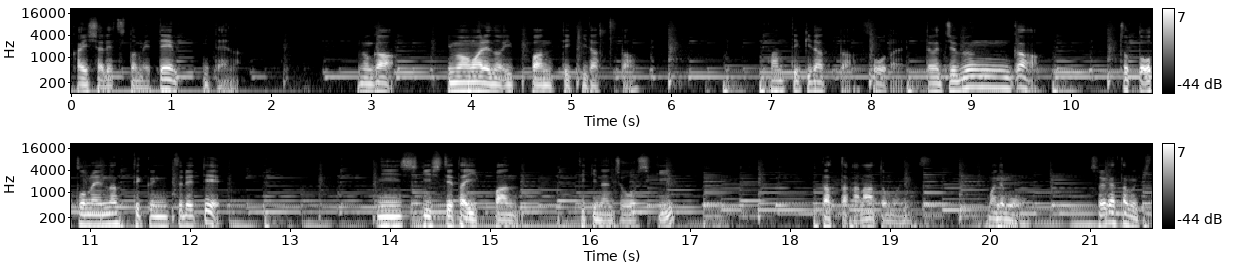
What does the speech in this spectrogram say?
会社で勤めてみたいなのが今までの一般的だった。一般的だった。そうだね。だから自分がちょっと大人になっていくにつれて認識してた一般的な常識だったかなと思います。まあでもそれが多分きっ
